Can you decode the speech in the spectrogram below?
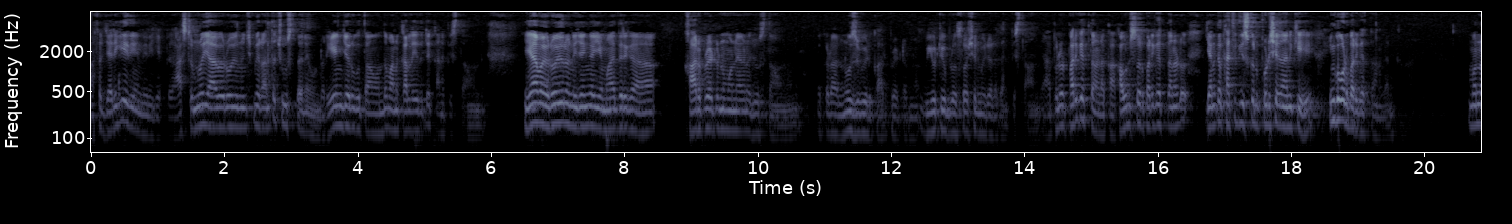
అసలు జరిగేది ఏంది నేను చెప్పి రాష్ట్రంలో యాభై రోజుల నుంచి మీరు అంతా చూస్తూనే ఉండరు. ఏం జరుగుతూ ఉందో మన కళ్ళ ఎదుటే కనిపిస్తూ ఉంది. యాభై రోజులు నిజంగా ఈ మాదిరిగా కార్పొరేటర్ను మొన్న ఏమైనా చూస్తూ ఉన్నాను. ఇక్కడ న్యూస్ వీడ్ కార్పొరేటర్ను. యూట్యూబ్లో సోషల్ మీడియాలో కనిపిస్తూ ఉంది. ఆ పిల్లడు పరిగెత్తాడు కౌన్సిలర్ పరిగెత్తాడు వెనక కత్తి తీసుకొని పొడిచేదానికి ఇంకొకటి పరిగెత్తాను మన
